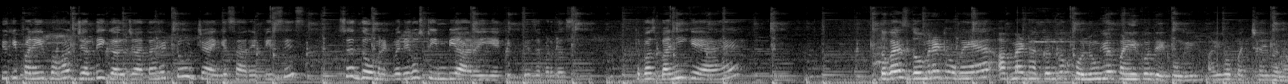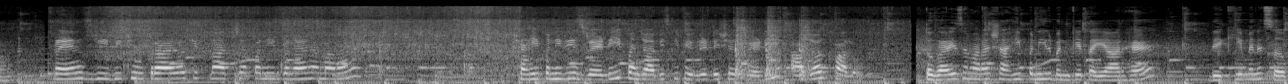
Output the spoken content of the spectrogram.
क्योंकि पनीर बहुत जल्दी गल जाता है, टूट जाएँगे सारे पीसेस सिर्फ़ दो मिनट में, देखो स्टीम भी आ रही है, कितनी ज़बरदस्त। तो बस बन ही गया है। तो बस दो मिनट हो गए हैं, अब मैं ढक्कन को खोलूँगी और पनीर को देखूँगी। आई वो अच्छा ही बना फ्रेंड्स घी भी छूट रहा है और कितना अच्छा पनीर बना है हमारा। शाही पनीर इज़ रेडी पंजाबी की फेवरेट डिश इज़ रेडी आ जाओ, खा लो। तो गाइज़ हमारा शाही पनीर बनके तैयार है। देखिए, मैंने सर्व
